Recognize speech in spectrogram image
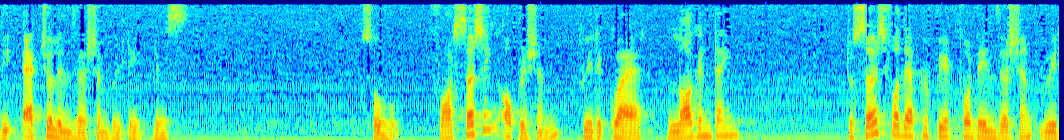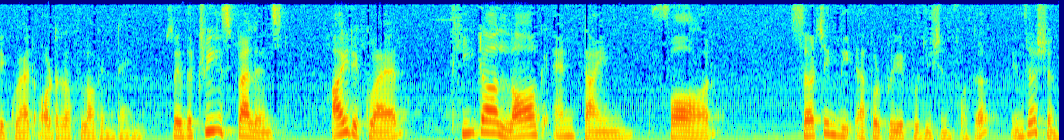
the actual insertion will take place. So for searching operation we require log n time. To search for the appropriate for the insertion we require order of log n time. So if the tree is balanced I require theta log n time for searching the appropriate position for the insertion.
